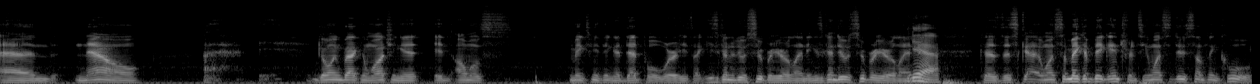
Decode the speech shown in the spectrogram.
And now, uh, going back and watching it, it almost makes me think of Deadpool, where he's like, he's going to do a superhero landing. He's going to do a superhero landing. Yeah, because this guy wants to make a big entrance. He wants to do something cool.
